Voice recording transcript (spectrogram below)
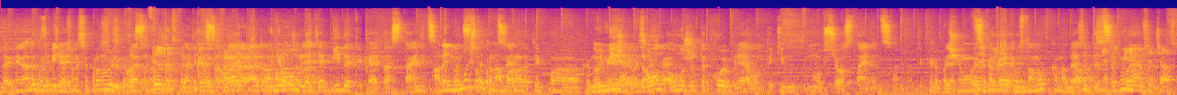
Да, не надо грубить, Хотя- ну, в смысле, просто ну, сказать, просто там, вежливо там, сказать, нагазовать. а это У него, блядь, да. обида какая-то останется. А ты не думаешь, что это 100%. наоборот, типа, как Ну бы нет, да он, он уже такой, бля, он таким, ну, все останется. Это как, Да блядь, почему? ну, Это какая-то ну, установка на да, данность? это Нет, как ДЦП, минимум сейчас.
